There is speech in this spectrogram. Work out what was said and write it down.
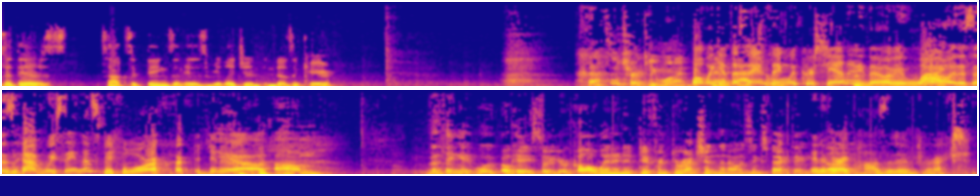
that there's toxic things in his religion and doesn't care? That's a tricky one. Well, we And get the same thing with Christianity, though. I mean, wow, Right. this is have we seen this before? you know? Yeah. Um, the thing, well, okay, so your call went in a different direction than I was expecting. in a very Um, positive direction.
